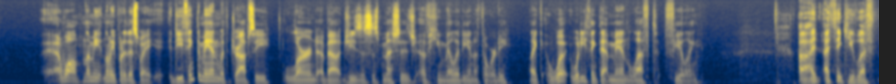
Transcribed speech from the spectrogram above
well, let me let me put it this way. Do you think the man with dropsy learned about Jesus' message of humility and authority? Like what what do you think that man left feeling? Uh, I, I think he left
